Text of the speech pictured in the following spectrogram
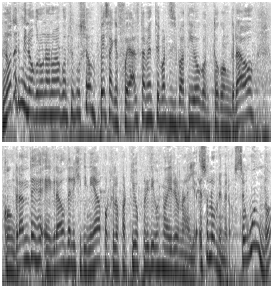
no terminó con una nueva constitución, pese a que fue altamente participativo, contó con grados, con grandes eh, grados de legitimidad, porque los partidos políticos no dieron a ello. Eso es lo primero. Segundo,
